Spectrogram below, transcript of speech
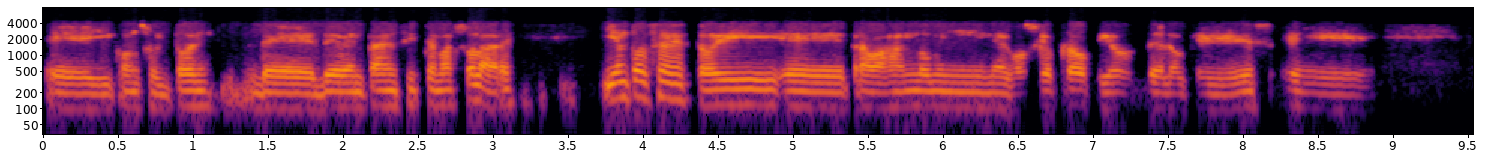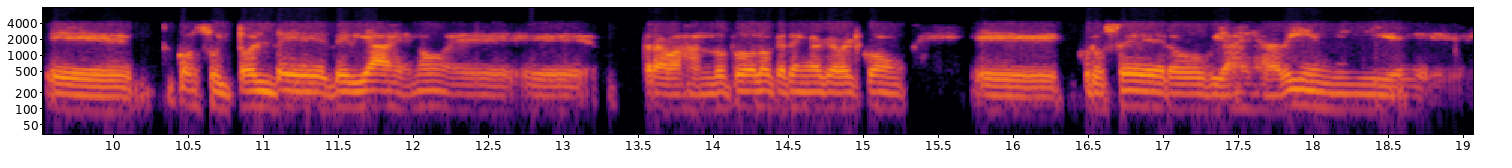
y consultor de, de ventas en sistemas solares. Y entonces estoy trabajando mi negocio propio de lo que es consultor de, de viaje, ¿no? trabajando todo lo que tenga que ver con cruceros, viajes a Disney, eh,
